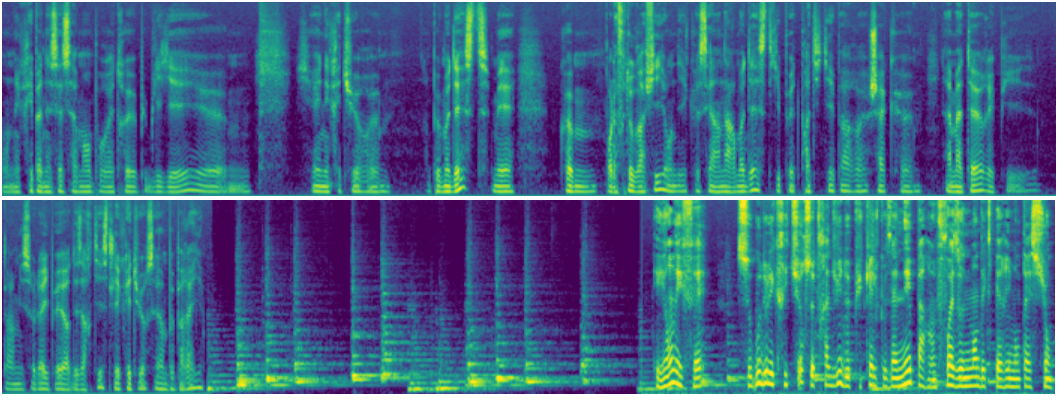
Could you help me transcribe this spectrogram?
on n'écrit pas nécessairement pour être publié. Euh, il y a une écriture un peu modeste, mais comme pour la photographie, on dit que c'est un art modeste qui peut être pratiqué par chaque amateur, et puis parmi ceux-là, il peut y avoir des artistes. L'écriture, c'est un peu pareil. Et en effet, ce goût de l'écriture se traduit depuis quelques années par un foisonnement d'expérimentation,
